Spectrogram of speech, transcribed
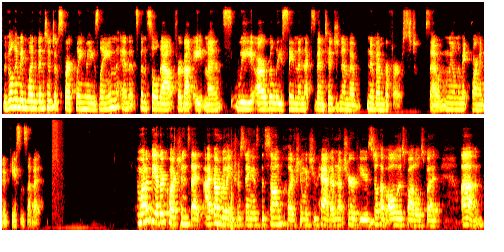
We've only made one vintage of sparkling Riesling and it's been sold out for about eight months. We are releasing the next vintage November 1st. So we only make 400 cases of it. And one of the other collections that I found really interesting is the Somm collection, which you had. I'm not sure if you still have all those bottles, but um,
